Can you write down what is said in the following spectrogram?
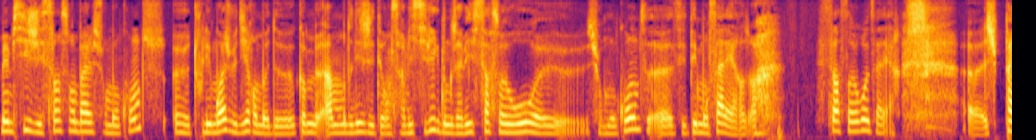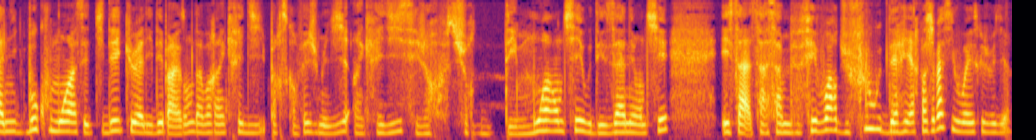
même si j'ai 500 balles sur mon compte euh, tous les mois je veux dire en mode comme à un moment donné j'étais en service civique donc j'avais 500 euros sur mon compte c'était mon salaire 500 euros de salaire. Euh, je panique beaucoup moins à cette idée qu'à l'idée par exemple d'avoir un crédit parce qu'en fait je me dis un crédit c'est genre sur des mois entiers ou des années entiers et ça, ça ça me fait voir du flou derrière. Enfin je sais pas si vous voyez ce que je veux dire.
